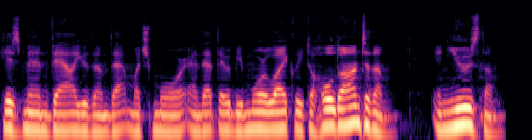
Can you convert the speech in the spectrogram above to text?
his men value them that much more and that they would be more likely to hold on to them and use them.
